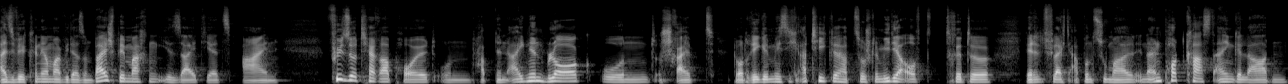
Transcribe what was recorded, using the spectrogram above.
Also wir können ja mal wieder so ein Beispiel machen. Ihr seid jetzt ein Physiotherapeut und habt einen eigenen Blog und schreibt dort regelmäßig Artikel, habt Social Media Auftritte, werdet vielleicht ab und zu mal in einen Podcast eingeladen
